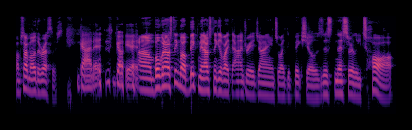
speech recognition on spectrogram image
I'm talking about other wrestlers. Got it. Go ahead. Um, but when I was thinking about big men, I was thinking of like the Andre Giants or like the Big Shows. Just necessarily tall,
